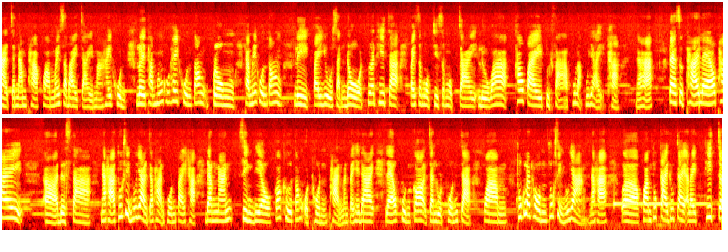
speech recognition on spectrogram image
อาจจะนำพาความไม่สบายใจมาให้คุณ เลยทำให้ให้คุณต้องปลงทำให้คุณต้องหลีกไปอยู่สันโดษเพื่อที่จะไปสงบจิตสงบใจ หรือว่าเข้าไปปรึกษาผู้หลักผู้ใหญ่ค่ะนะคะแต่สุดท้ายแล้วไพ่เดอะสตาร์นะคะทุกสิ่งทุกอย่างจะผ่านพ้นไปค่ะ ดังนั้นสิ่งเดียวก็คือต้องอดทนผ่านมันไปให้ได้ แล้วคุณก็จะหลุดพ้นจากความทุกข์ระทมทุกสิ่งทุกอย่างนะคะความทุกข์กายทุกใจอะไรที่เจ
